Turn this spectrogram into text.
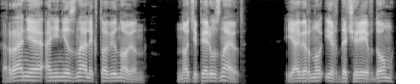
Ранее они не знали, кто виновен, но теперь узнают. Я верну их дочерей в дом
